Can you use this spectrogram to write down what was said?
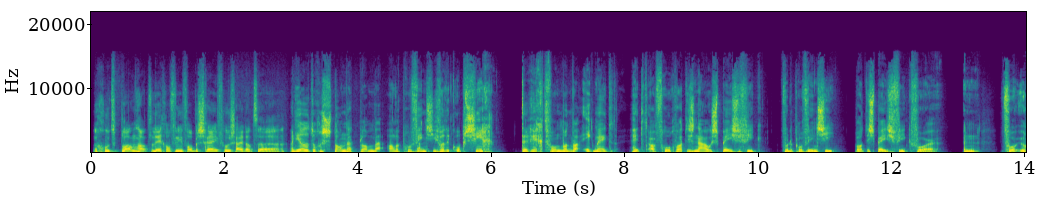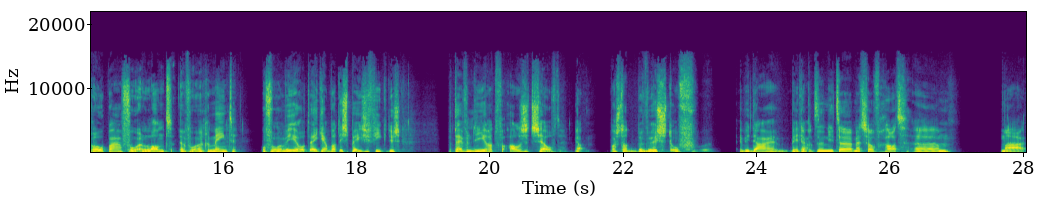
een goed plan had liggen. Of in ieder geval beschreef hoe zij dat... Maar die hadden toch een standaardplan bij alle provincies. Wat ik op zich terecht vond. Want waar ik me heet het, heet het afvroeg. Wat is nou specifiek voor de provincie? Wat is specifiek voor, een, voor Europa, voor een land en voor een gemeente? Of voor een wereld? Weet je, wat is specifiek? Dus Partij van de Dieren had voor alles hetzelfde. Ja. Was dat bewust of heb je daar... Je ik heb het er niet eh, met ze over gehad. Ehm, maar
